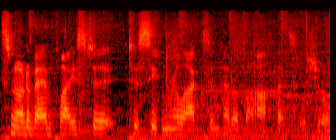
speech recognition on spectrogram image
It's not a bad place to, to sit and relax and have a bath, that's for sure.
